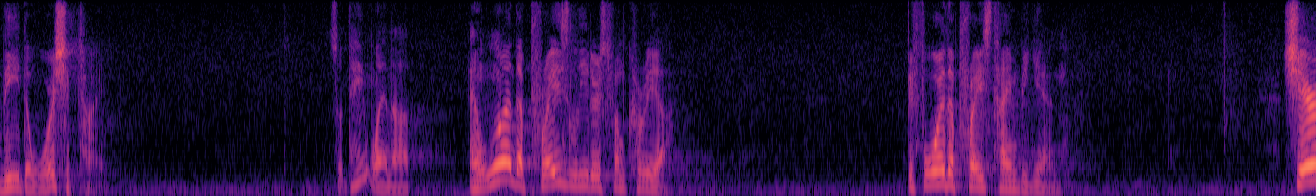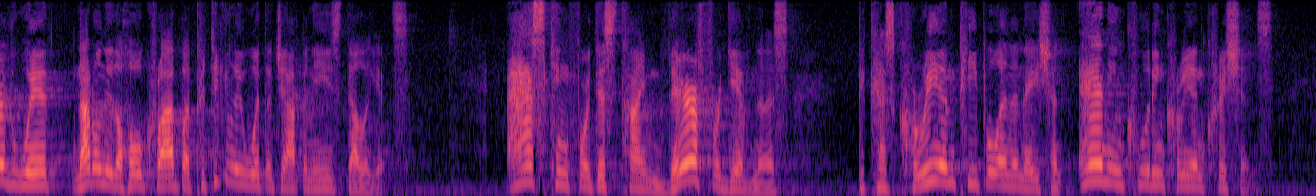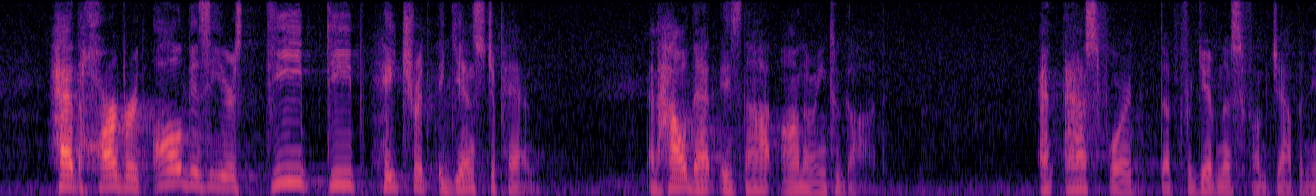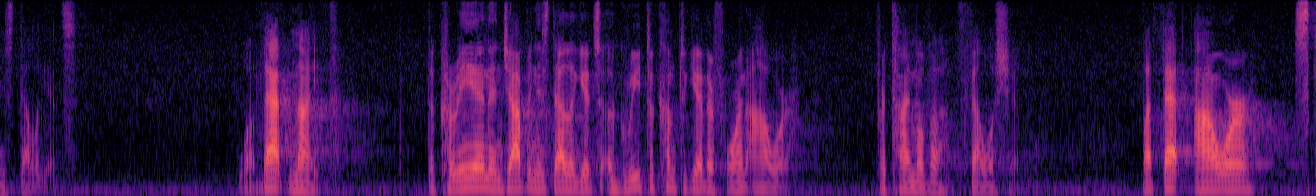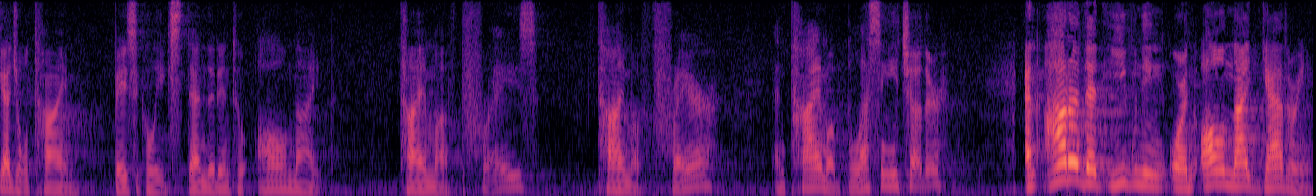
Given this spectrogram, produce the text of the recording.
lead the worship time. So they went up, and one of the praise leaders from Korea, before the praise time began, shared with not only the whole crowd, but particularly with the Japanese delegates, asking for this time their forgiveness because Korean people and the nation, and including Korean Christians, had harbored all these years deep, deep hatred against Japan and how that is not honoring to God. And asked for the forgiveness from Japanese delegates. Well, that night, the Korean and Japanese delegates agreed to come together for an hour for time of a fellowship. But that hour scheduled time basically extended into all night time of praise, time of prayer, and time of blessing each other. And out of that evening or an all night gathering,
